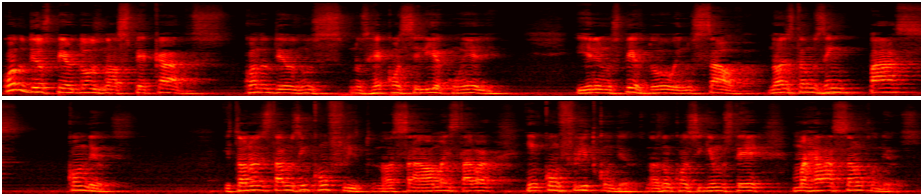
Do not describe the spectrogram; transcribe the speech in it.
Quando Deus perdoa os nossos pecados, quando Deus nos, nos reconcilia com Ele, e Ele nos perdoa e nos salva, nós estamos em paz com Deus. Então nós estávamos em conflito, nossa alma estava em conflito com Deus, nós não conseguimos ter uma relação com Deus.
